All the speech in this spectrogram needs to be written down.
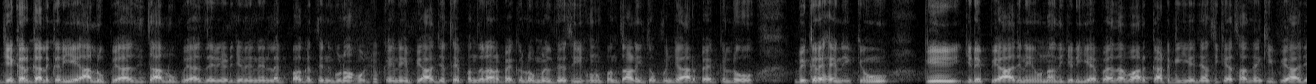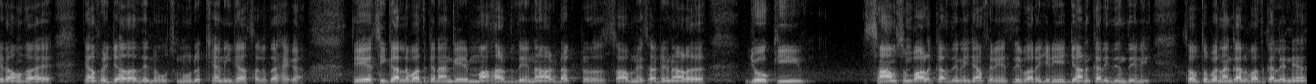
ਜੇਕਰ ਗੱਲ ਕਰੀਏ ਆਲੂ ਪਿਆਜ਼ ਦੀ, ਤਾਂ ਆਲੂ ਪਿਆਜ਼ ਦੇ ਰੇਟ ਜਿਹੜੇ ਨੇ ਲਗਭਗ ਤਿੰਨ ਗੁਣਾ ਹੋ ਚੁੱਕੇ ਨੇ। ਪਿਆਜ਼ ਜਿੱਥੇ 15 ਰੁਪਏ ਕਿਲੋ ਮਿਲਦੇ ਸੀ, ਹੁਣ 45 ਤੋਂ 50 ਰੁਪਏ ਕਿਲੋ ਵਿਕ ਰਹੇ ਨੇ। ਕਿਉਂ? ਕਿ ਜਿਹੜੇ ਪਿਆਜ਼ ਨੇ, ਉਹਨਾਂ ਦੀ ਜਿਹੜੀ ਹੈ ਪੈਦਾਵਾਰ ਘਟ ਗਈ ਹੈ, ਜਾਂ ਅਸੀਂ ਕਹਿ ਸਕਦੇ ਹਾਂ ਕਿ ਪਿਆਜ਼ ਜਿਹੜਾ ਆਉਂਦਾ ਹੈ, ਜਾਂ ਫਿਰ ਜ਼ਿਆਦਾ ਦਿਨ ਉਸ ਨੂੰ ਰੱਖਿਆ ਨਹੀਂ ਜਾ ਸਕਦਾ ਹੈਗਾ। ਤੇ ਅਸੀਂ ਗੱਲਬਾਤ ਕਰਾਂਗੇ ਮਾਹਰ ਦੇ ਨਾਲ ਡਾਕਟਰ ਸਾਹਿਬ ਨੇ ਸਾਡੇ ਨਾਲ, ਜੋ ਕਿ ਸਾਂਭ ਸੰਭਾਲ ਕਰਦੇ ਨੇ ਜਾਂ ਫਿਰ ਇਸ ਦੇ ਬਾਰੇ ਜਿਹੜੀ ਇਹ ਜਾਣਕਾਰੀ ਦਿੰਦੇ ਨੇ। ਸਭ ਤੋਂ ਪਹਿਲਾਂ ਗੱਲਬਾਤ ਕਰ ਲੈਂਦੇ ਆ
